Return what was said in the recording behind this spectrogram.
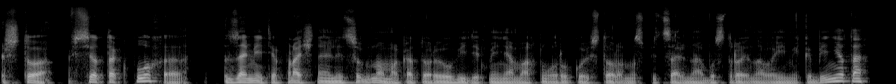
Что, все так плохо? Заметив мрачное лицо гнома, который, увидев меня, махнул рукой в сторону специально обустроенного ими кабинета,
